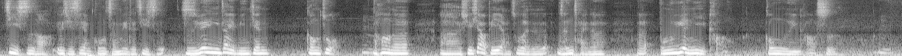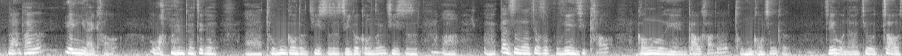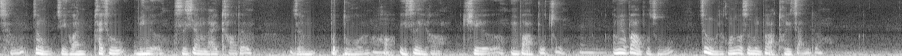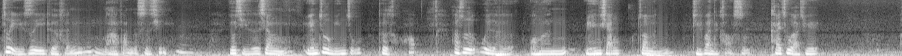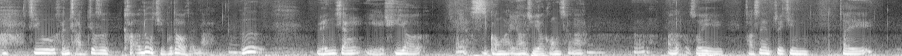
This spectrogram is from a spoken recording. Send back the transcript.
技师哈，尤其是像工程类的技师，只愿意在民间工作，然后呢，呃，学校培养出来的人才呢，呃，不愿意考公务员考试，嗯，那他愿意来考我们的这个呃土木工程技师、结构工程技师啊，呃，但是呢，就是不愿意去考公务员高考的土木工程科。结果呢，就造成政府机关开出名额，实际上来考的人不多，哈、嗯，以至于哈缺额没有办法补足，嗯，没有办法补足，政府的工作是没有办法推展的，这也是一个很麻烦的事情，嗯，尤其是像原住民族特考，哈，它是为了我们原乡专门举办的考试，开出来去啊。几乎很惨，就是考录取不到人呐、可是原乡也需要施工啊，然后需要工程啊。嗯、啊，所以考试院最近在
